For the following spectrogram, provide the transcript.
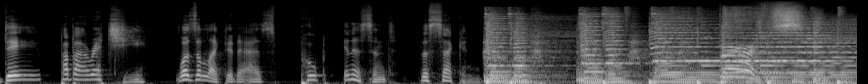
de Papareschi was elected as Pope Innocent II. births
